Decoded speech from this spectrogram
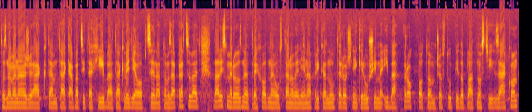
to znamená, že ak tam tá kapacita chýba, tak vedia obce na tom zapracovať. Dali sme rôzne prechodné ustanovenie, napríklad 0. ročníky rušíme iba rok potom, čo vstúpi do platnosti zákon.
